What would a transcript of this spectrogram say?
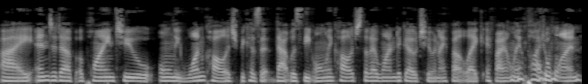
I ended up applying to only one college because that was the only college that I wanted to go to. And I felt like if I only apply to one,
